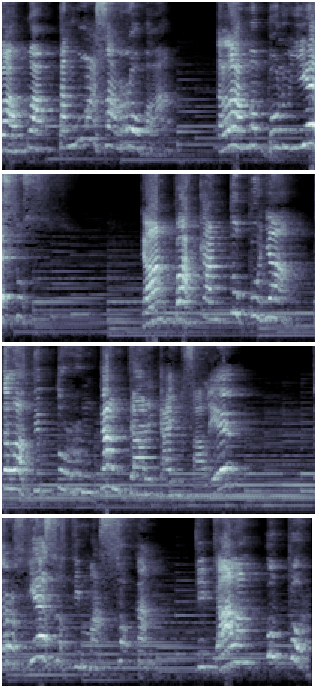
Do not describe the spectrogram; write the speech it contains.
bahwa penguasa Roma telah membunuh Yesus dan bahkan tubuhnya telah diturunkan dari kayu salib terus Yesus dimasukkan di dalam kubur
